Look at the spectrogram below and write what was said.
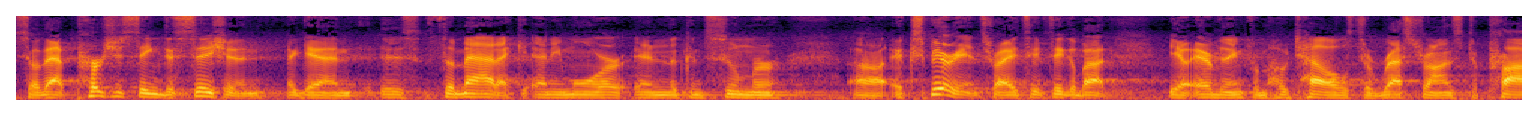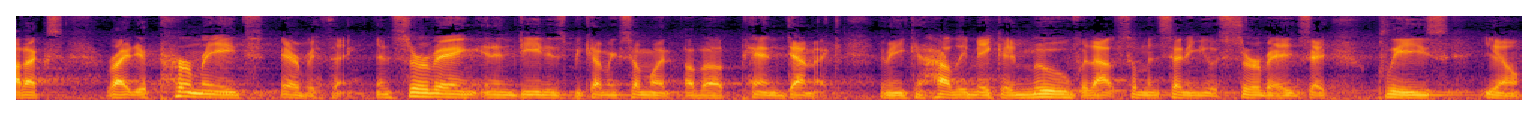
So that purchasing decision, again, is thematic anymore in the consumer uh, experience, right? So you think about you know, everything from hotels to restaurants to products, right? It permeates everything. And surveying, and indeed, is becoming somewhat of a pandemic. I mean, you can hardly make a move without someone sending you a survey and say, please, you know,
